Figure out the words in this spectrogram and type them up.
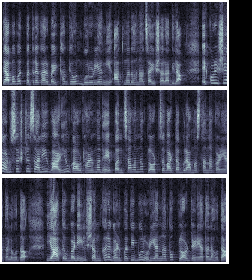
त्याबाबत पत्रकार बैठक घेऊन बुरुड यांनी आत्मदहनाचा इशारा दिला. एकोणीसशे अडुसष्ट साली वाढीव गावठाणमध्ये पंचावन्न प्लॉटचं वाटप ग्रामस्थांना करण्यात आलं होतं. यात वडील शंकर गणपती बुरुड यांना तो प्लॉट देण्यात आला होता.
